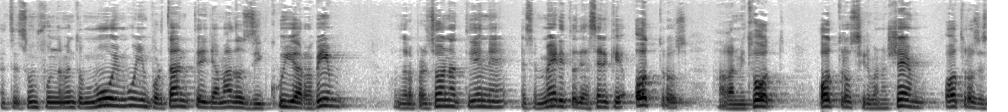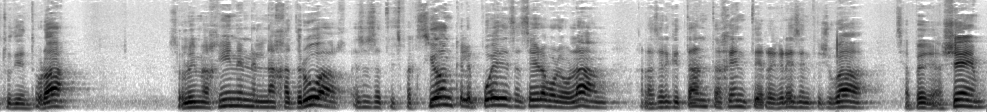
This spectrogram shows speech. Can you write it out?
este es un fundamento muy, muy importante llamado Zikuya Rabim, cuando la persona tiene ese mérito de hacer que otros hagan mitzvot, otros sirvan a Hashem, otros estudien Torah. Solo imaginen el Nahadruach, esa satisfacción que le puedes hacer a Boreolam al hacer que tanta gente regrese en Teshuvah, se apegue a Hashem,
